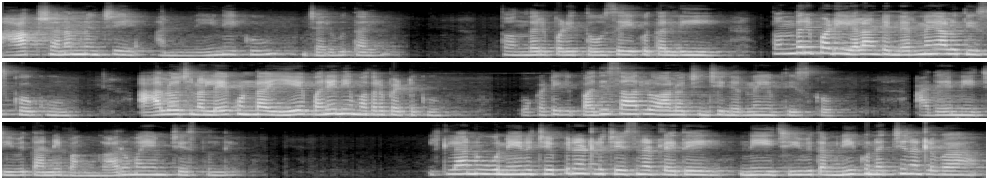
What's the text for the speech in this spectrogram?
ఆ క్షణం నుంచి అన్నీ నీకు జరుగుతాయి. తొందరపడి తోసేయకు తల్లి. తొందరపడి ఎలాంటి నిర్ణయాలు తీసుకోకు. ఆలోచన లేకుండా ఏ పనిని మొదలుపెట్టుకు. ఒకటికి పదిసార్లు ఆలోచించి నిర్ణయం తీసుకో. అదే నీ జీవితాన్ని బంగారుమయం చేస్తుంది. ఇట్లా నువ్వు నేను చెప్పినట్లు చేసినట్లయితే నీ జీవితం నీకు నచ్చినట్లుగా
